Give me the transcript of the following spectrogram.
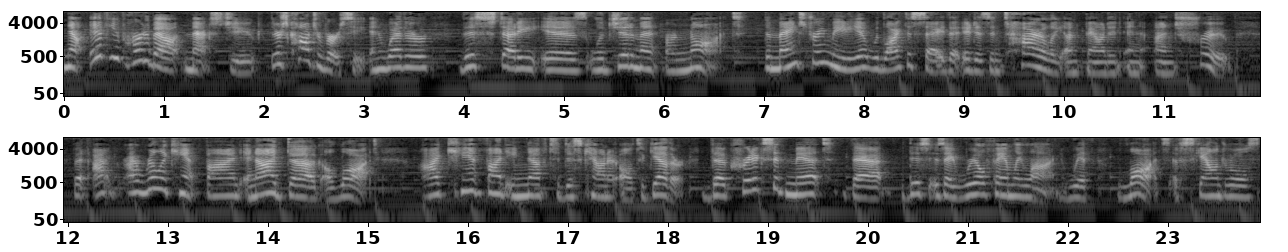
Now, if you've heard about Max Juke, there's controversy in whether this study is legitimate or not. The mainstream media would like to say that it is entirely unfounded and untrue, but I, I really can't find, and I dug a lot. I can't find enough to discount it altogether. The critics admit that this is a real family line with lots of scoundrels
